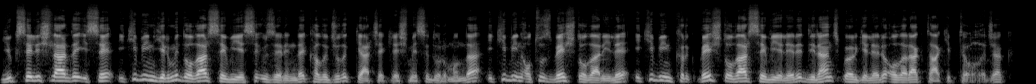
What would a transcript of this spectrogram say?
Yükselişlerde ise 2020 dolar seviyesi üzerinde kalıcılık gerçekleşmesi durumunda 2035 dolar ile 2045 dolar seviyeleri direnç bölgeleri olarak takipte olacak.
